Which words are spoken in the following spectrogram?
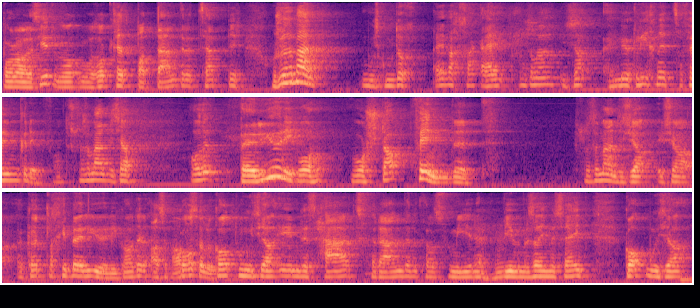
polarisiert, wo, wo so kein Patentrezept ist. Und schlussendlich muss man doch einfach sagen, hey, schlussendlich ist ja, haben wir gleich nicht so viel im Griff. Oder schlussendlich ist ja, oder Berührung, wo, wo stattfindet, schlussendlich ist ja, ist ja eine göttliche Berührung, oder? Also Gott. Gott muss ja eben das Herz verändern, transformieren, wie man so immer sagt. Gott muss ja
